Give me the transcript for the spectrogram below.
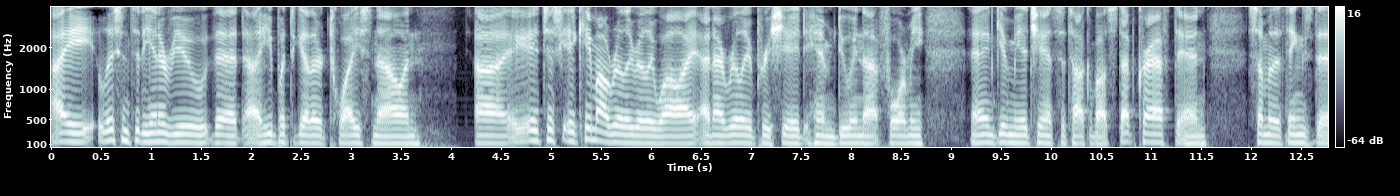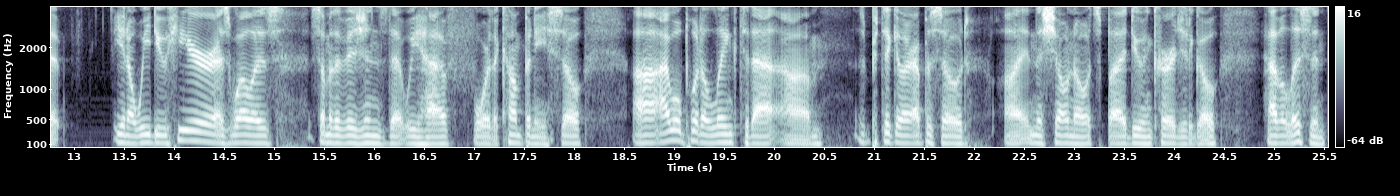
I listened to the interview that uh, he put together twice now, and uh, it just it came out really really well. I and I really appreciate him doing that for me and giving me a chance to talk about Stepcraft and some of the things that you know we do here, as well as some of the visions that we have for the company. So uh, I will put a link to that um, particular episode uh, in the show notes, but I do encourage you to go have a listen.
